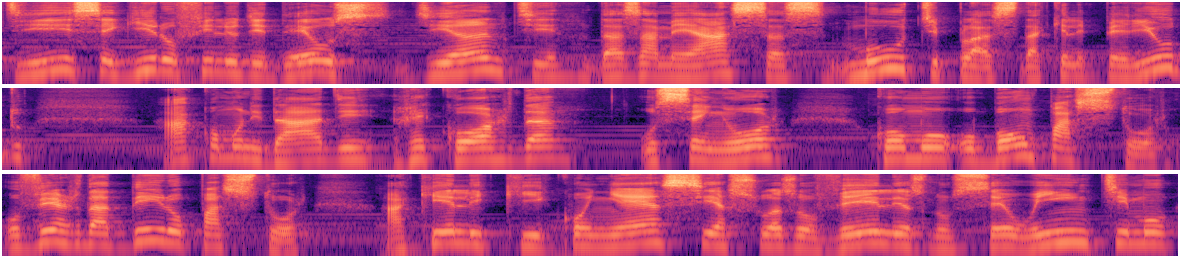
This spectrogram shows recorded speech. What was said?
de seguir o Filho de Deus diante das ameaças múltiplas daquele período, a comunidade recorda o Senhor como o bom pastor, o verdadeiro pastor, aquele que conhece as suas ovelhas no seu íntimo,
